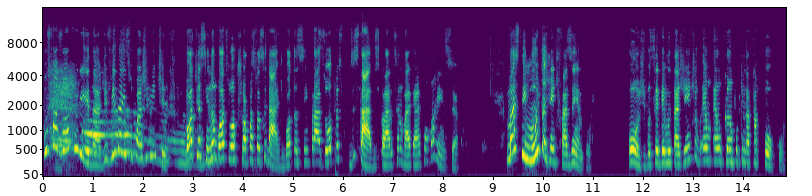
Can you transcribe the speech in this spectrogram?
Por favor, querida, divida isso com a gente. Bote assim, não bote o workshop para sua cidade, bota assim para as outras estados. Claro que você não vai ganhar concorrência. Mas tem muita gente fazendo. Hoje, você vê muita gente, é um, é um campo que ainda está pouco.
